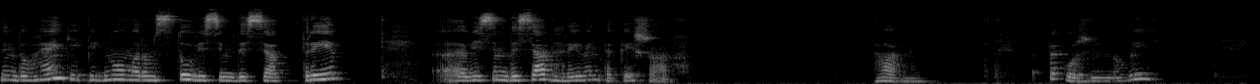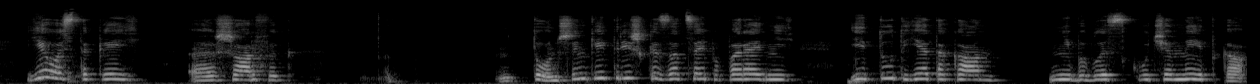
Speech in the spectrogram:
Він довгенький під номером 183, е, 80 гривень такий шарф. Гарний. Також він новий. Є ось такий е, шарфик тоншенький трішки за цей попередній. І тут є така ніби блискуча нитка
